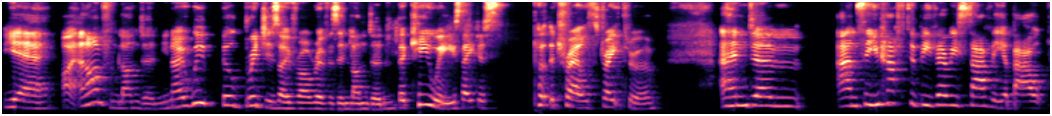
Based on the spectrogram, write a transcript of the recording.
yeah, I, and I'm from London. You know, we build bridges over our rivers in London. The Kiwis, they just put the trail straight through them, and um, and so you have to be very savvy about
